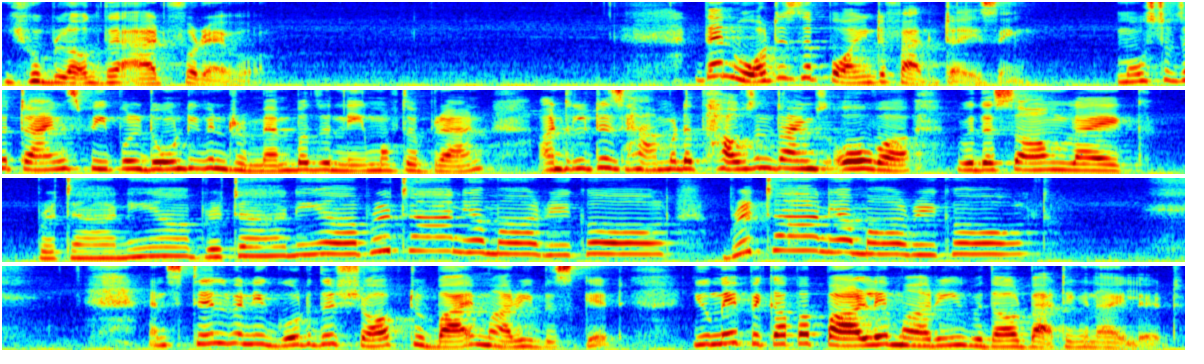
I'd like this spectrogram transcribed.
you block the ad forever. Then, what is the point of advertising? Most of the times, people don't even remember the name of the brand until it is hammered a thousand times over with a song like Britannia, Britannia, Britannia Marigold, Britannia Marigold. And still, when you go to the shop to buy Marie biscuit, you may pick up a Parle Marie without batting an eyelid.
